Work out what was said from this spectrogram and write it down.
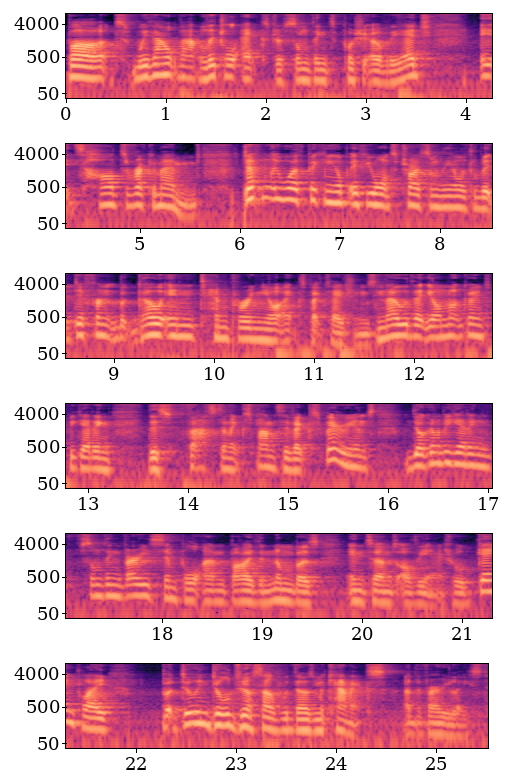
but without that little extra something to push it over the edge, it's hard to recommend. Definitely worth picking up if you want to try something a little bit different, but go in tempering your expectations. Know that you're not going to be getting this vast and expansive experience, you're going to be getting something very simple and by the numbers in terms of the actual gameplay, but do indulge yourself with those mechanics at the very least.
